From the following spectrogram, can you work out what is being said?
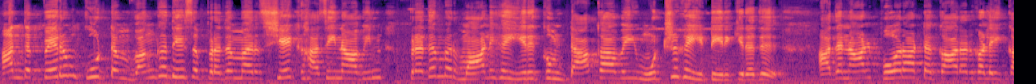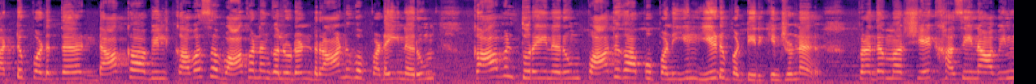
அந்த பெரும் கூட்டம் வங்கதேச பிரதமர் ஷேக் ஹசீனாவின் பிரதமர் மாளிகை இருக்கும் டாக்காவை முற்றுகையிட்டிருக்கிறது. அதனால் போராட்டக்காரர்களை கட்டுப்படுத்த டாக்காவில் கவச வாகனங்களுடன் இராணுவ படையினரும் காவல்துறையினரும் பாதுகாப்பு பணியில் ஈடுபட்டிருக்கின்றனர். பிரதமர் ஷேக் ஹசீனாவின்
